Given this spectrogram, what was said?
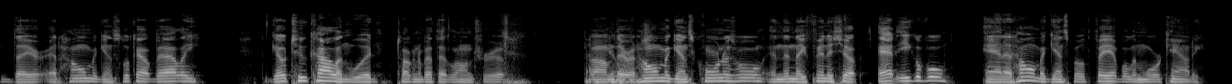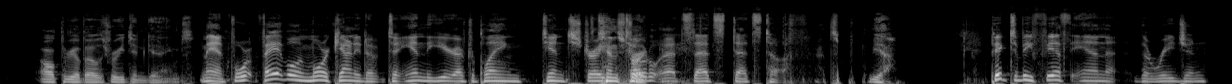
They're at home against Lookout Valley. They go to Collinwood, talking about that long trip. Um, they're at home against Cornersville, and then they finish up at Eagleville and at home against both Fayetteville and Moore County. All three of those region games. Man, for Fayetteville and Moore County to, to end the year after playing ten straight, 10 straight. total, that's that's that's tough. That's yeah. Picked to be fifth in the region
